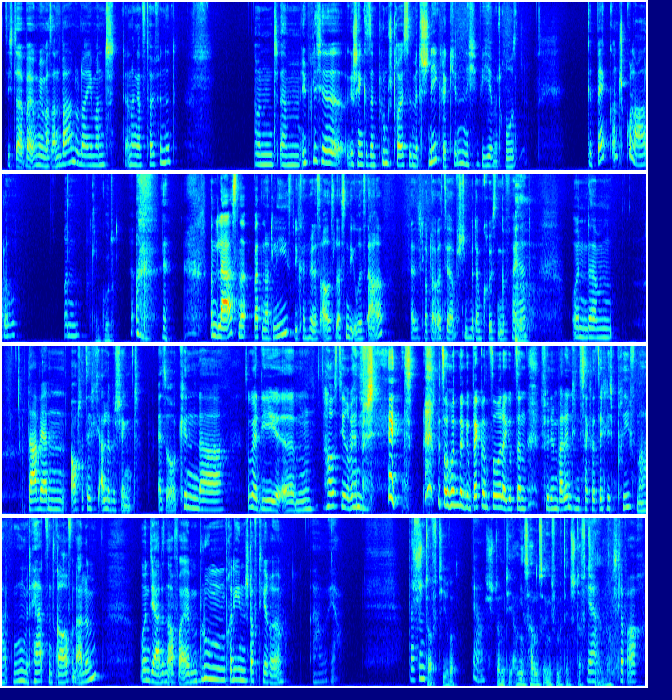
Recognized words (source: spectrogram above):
sich da bei irgendwem was anbahnt oder jemand den anderen ganz toll findet. Und ähm, übliche Geschenke sind Blumensträuße mit Schneeglöckchen, nicht wie hier mit Rosen. Gebäck und Schokolade. Und, Klingt gut. und last but not least, wie könnten wir das auslassen, die USA. Also ich glaube, da wird es ja bestimmt mit am größten gefeiert. Und ähm, da werden auch tatsächlich alle beschenkt. Also Kinder, sogar die ähm, Haustiere werden beschenkt. mit so Hundegebäck und so. Da gibt es dann für den Valentinstag tatsächlich Briefmarken mit Herzen drauf und allem. Und ja, das sind auch vor allem Blumen, Pralinen, Stofftiere. Ähm, ja. Das sind, Stofftiere? Ja. Stimmt, die Amis haben es irgendwie mit den Stofftieren. Ja, ne? ich glaube auch.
